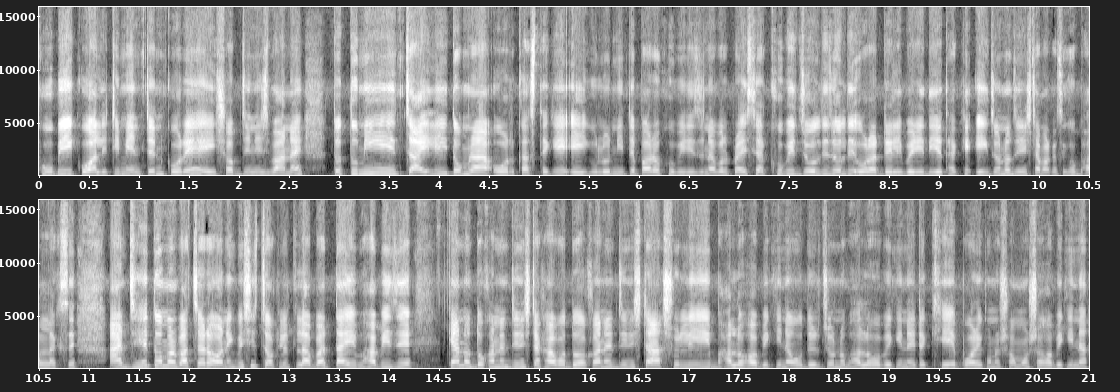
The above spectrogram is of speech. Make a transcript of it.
খুবই কোয়ালিটি মেনটেন করে এই সব জিনিস বানায়। তো তুমি চাইলেই তোমরা ওর কাছ থেকে এইগুলো নিতে পারো খুবই রিজনেবল প্রাইসে আর খুবই জলদি জলদি ওরা ডেলিভারি দিয়ে থাকে। এই জন্য জিনিসটা আমার কাছে খুব ভালো লাগছে। আর যেহেতু আমার বাচ্চারা অনেক বেশি চকলেট লাভার তাই ভাবি যে কেন দোকানের জিনিসটা খাব? দোকানের জিনিসটা আসলেই ভালো হবে কিনা? ওদের জন্য ভালো হবে কিনা? এটা খেয়ে পরে কোনো সমস্যা হবে কিনা?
